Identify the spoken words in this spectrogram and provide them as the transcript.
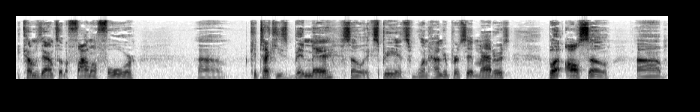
it comes down to the final four, um, Kentucky's been there, so experience 100% matters. But also, um,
